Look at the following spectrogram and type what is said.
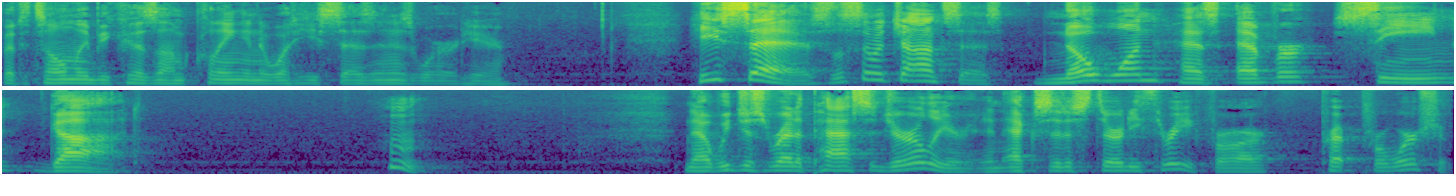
But it's only because I'm clinging to what he says in his word here. He says, listen to what John says, no one has ever seen God. Hmm. Now, we just read a passage earlier in Exodus 33 for our prep for worship.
